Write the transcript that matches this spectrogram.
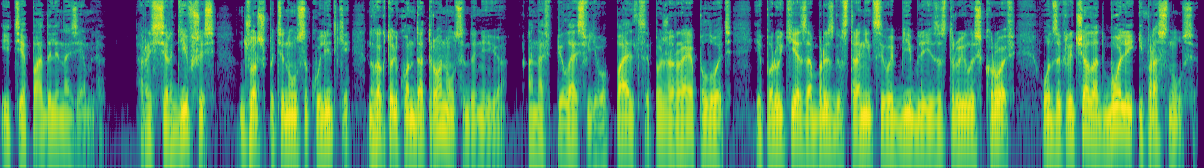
и те падали на землю. Рассердившись, Джордж потянулся к улитке, но как только он дотронулся до нее, она впилась в его пальцы, пожирая плоть, и по руке, забрызгав страницы его Библии, заструилась кровь. Он закричал от боли и проснулся.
